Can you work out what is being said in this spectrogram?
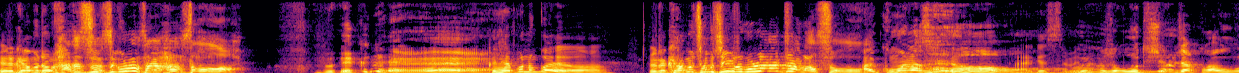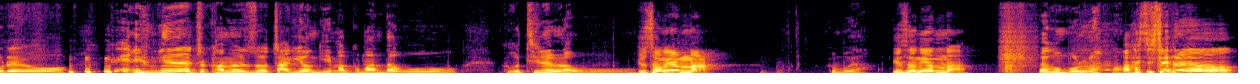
이렇게 하면 좀 가수 쓰는 거라 생각했어. 왜 그래? 그 해보는 거예요. 이렇게 하면 점심으로 올라갈 줄 알았어. 아 그만하세요. 알겠습니다. 왜 그래서 오디션을 자꾸 하고 그래요? 괜히 흉내낸 척 하면서 자기 연기 이만큼 한다고 그거 티내려고. 유성이 엄마. 그 뭐야? 유성이 엄마. 나 그거 몰라. 아시잖아요.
